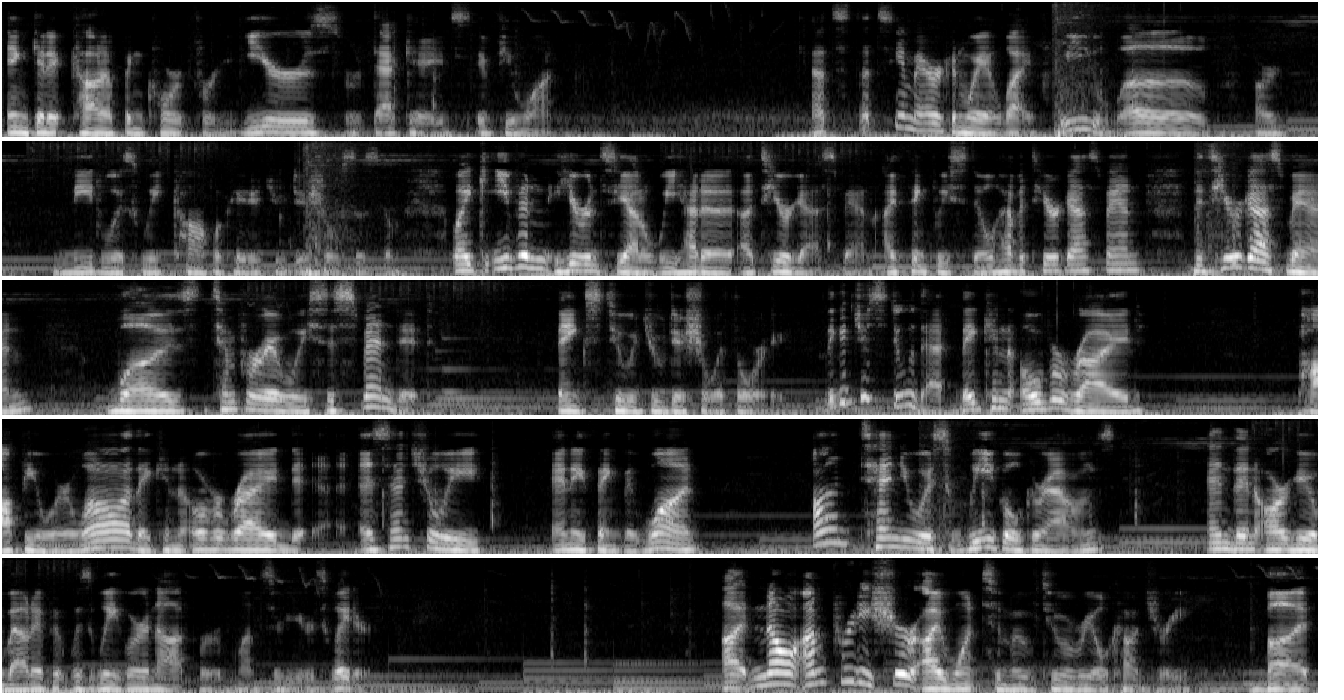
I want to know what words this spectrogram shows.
And get it caught up in court for years or decades if you want. That's that's the American way of life. We love our needlessly complicated judicial system. Like, even here in Seattle, we had a, a tear gas ban. I think we still have a tear gas ban. The tear gas ban was temporarily suspended thanks to a judicial authority. They can just do that. They can override popular law, they can override essentially anything they want on tenuous legal grounds and then argue about if it was legal or not for months or years later. Uh, no, I'm pretty sure I want to move to a real country, but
